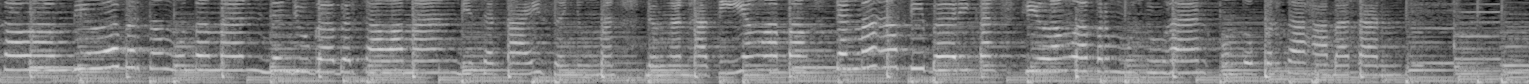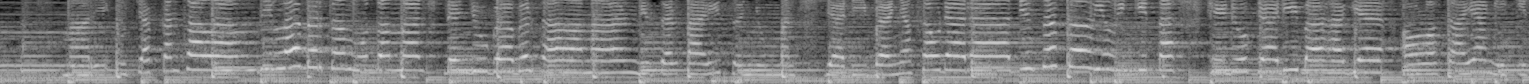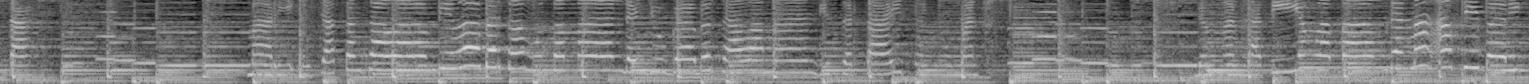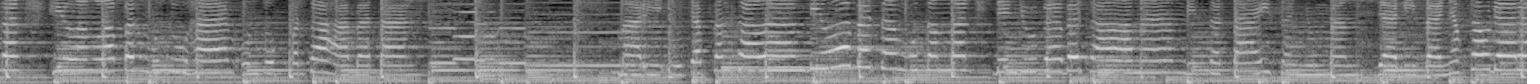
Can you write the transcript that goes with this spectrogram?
salam. Bila bertemu teman dan juga bersalaman disertai senyuman. Dengan hati yang lapang dan maaf diberikan hilanglah permusuhan untuk persahabatan. Mari ucapkan salam. Bila bertemu teman dan juga bersalaman disertai senyuman. Jadi banyak saudara di sekeliling saudara.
